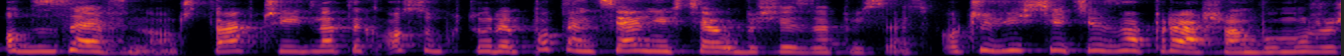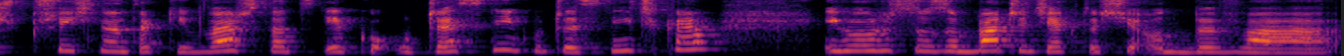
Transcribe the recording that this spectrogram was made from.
od zewnątrz, tak? Czyli dla tych osób, które potencjalnie chciałyby się zapisać. Oczywiście Cię zapraszam, bo możesz przyjść na taki warsztat jako uczestnik, uczestniczka i po prostu zobaczyć, jak to się odbywa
